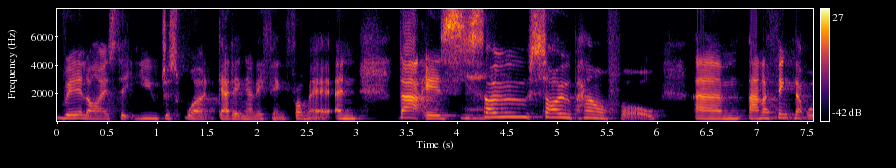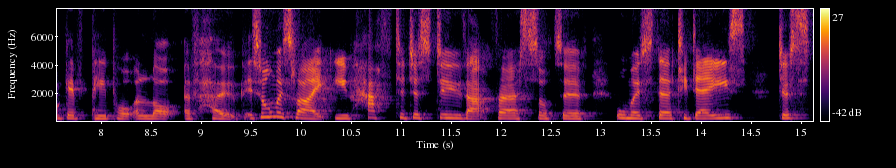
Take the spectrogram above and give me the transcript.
realize that you just weren't getting anything from it. And that is yeah. so so powerful. Um, and i think that will give people a lot of hope. It's almost like you have to just do that first sort of almost 30 days. Just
